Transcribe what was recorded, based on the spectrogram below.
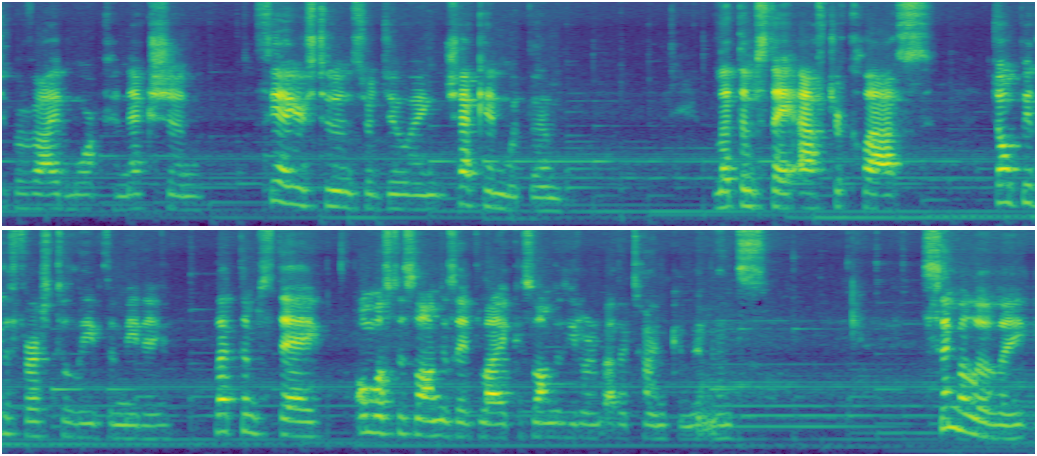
to provide more connection see how your students are doing, check in with them. Let them stay after class. Don't be the first to leave the meeting. Let them stay almost as long as they'd like, as long as you don't have other time commitments. Similarly,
